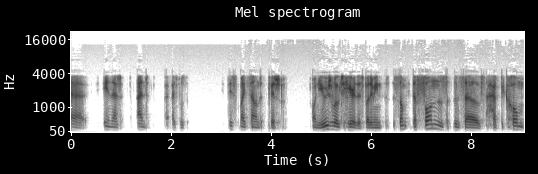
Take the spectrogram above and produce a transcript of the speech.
uh, in that, and I suppose this might sound a bit unusual to hear this, but I mean, some the funds themselves have become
